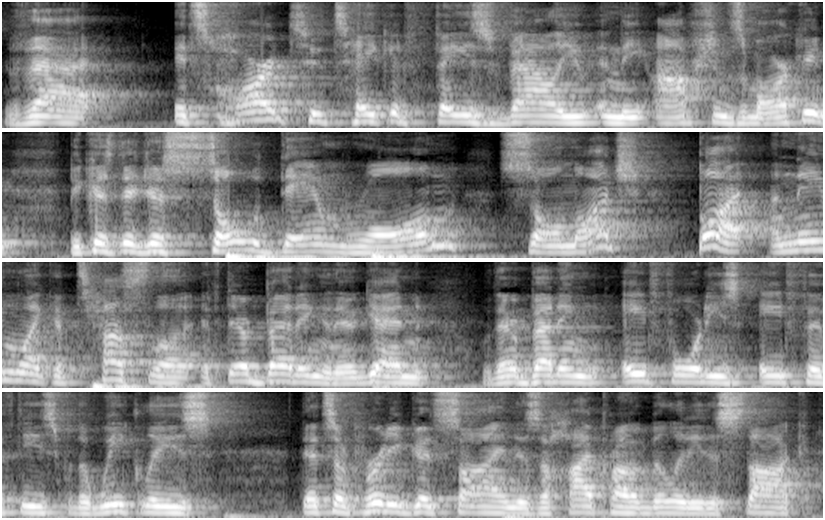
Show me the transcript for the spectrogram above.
that it's hard to take at face value in the options market because they're just so damn wrong so much. But a name like a Tesla, if they're betting, and again, they're betting 840s, 850s for the weeklies, that's a pretty good sign. There's a high probability the stock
